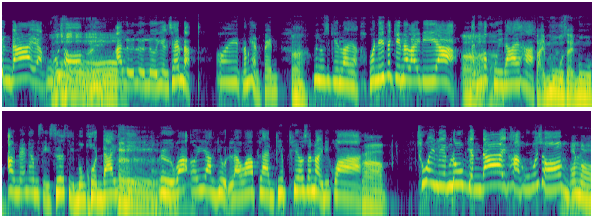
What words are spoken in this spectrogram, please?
ยังได้อะคุณผู้ชมโอ้โหอะหรือหรือหรืออย่างเช่นแบบโอ้ยน้ำแข็งเป็นเออไม่รู้จะกินอะไรอะ วันนี้จะกินอะไรดีอะเอออัอันนี้ก็คุยได้ค่ะ สายมูสายมู เอาแนะนำสีเสื้อสีมงคลได้สิเออหรือว่าเอ้ยอยากหยุดแล้วว่าแพลนทริปเที่ยวซะหน่อยดีกว่า ครับ ช่วยเลี้ยงลูกยังได้ค่ะคุณผู้ชม อ๋อเหรอ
